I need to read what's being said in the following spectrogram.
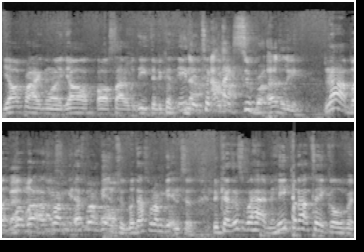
y'all probably going y'all all sided with Ether because Ether Nah, took I like out. super ugly. Nah, but, But but, that's, what I'm, that's what I'm getting to. But that's what I'm getting to because this is what happened. He put out Takeover.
